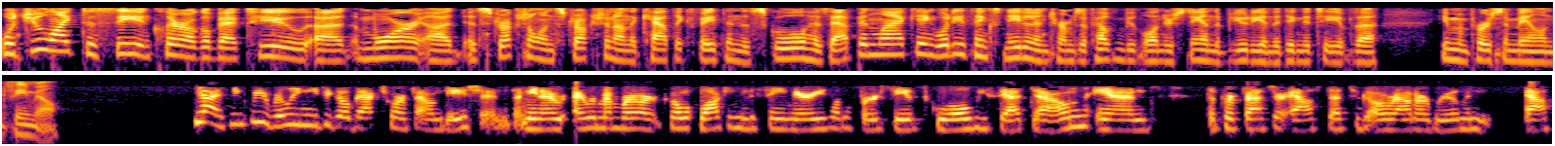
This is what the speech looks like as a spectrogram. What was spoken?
Would you like to see, and Claire, I'll go back to you, uh, more uh, instructional instruction on the Catholic faith in the school? Has that been lacking? What do you think is needed in terms of helping people understand the beauty and the dignity of the human person, male and female? Yeah, I think we really need to go back to our foundations. I mean, I, I remember go, walking into St. Mary's on the first day of school. We sat down, and the professor asked us to go around our room and ask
